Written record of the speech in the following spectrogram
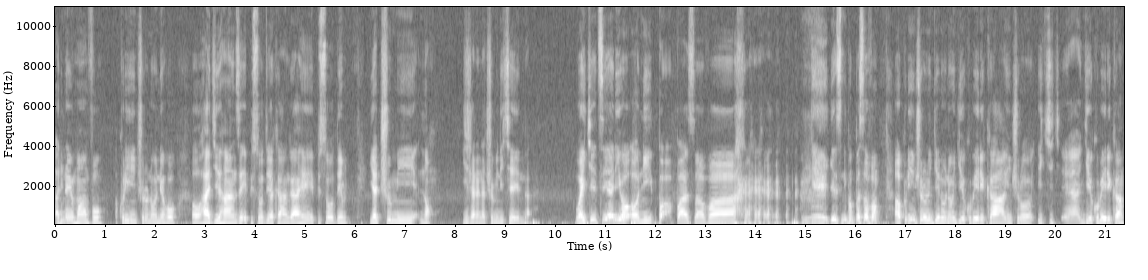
Ari na yo mpamvu kuri iyi nshuro noneho hagiye hanze episode ya kangahe episode ya cumi no y'ijana na cumi n'icyenda. Wayiketse ariyo oh, ni papa sava. Yes ni papa sava. Ah, kuri iyi nshuro ngiye noneho ngiye kubereka inshuro iki eh, ngiye kubereka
